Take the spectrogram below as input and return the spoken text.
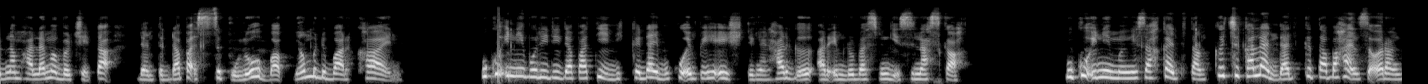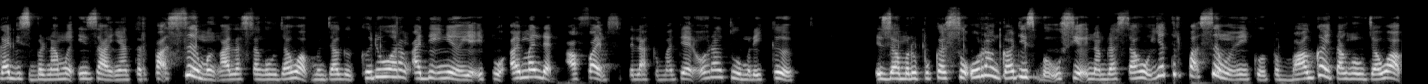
halaman bercetak dan terdapat 10 bab yang mendebarkan. Buku ini boleh didapati di kedai buku MPH dengan harga RM12 senaskah. Buku ini mengisahkan tentang kecekalan dan ketabahan seorang gadis bernama Iza yang terpaksa mengalas tanggungjawab menjaga kedua orang adiknya iaitu Aiman dan Afan setelah kematian orang tua mereka. Iza merupakan seorang gadis berusia 16 tahun yang terpaksa mengikut pelbagai tanggungjawab.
